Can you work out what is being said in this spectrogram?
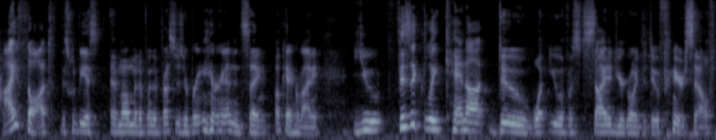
I thought this would be a moment of when the professors are bringing her in and saying, okay, Hermione, you physically cannot do what you have decided you're going to do for yourself.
